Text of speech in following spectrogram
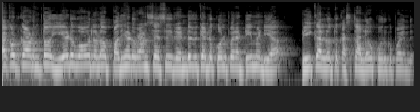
డకౌట్ కావడంతో ఏడు ఓవర్లలో పదిహేడు రన్స్ చేసి రెండు వికెట్లు కోల్పోయిన టీమిండియా పీకర్ లోతు కష్టాల్లో కూరుకుపోయింది.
